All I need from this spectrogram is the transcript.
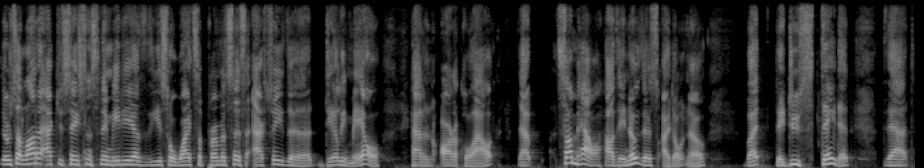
There's a lot of accusations in the media that these are white supremacists. Actually, the Daily Mail had an article out that somehow, how they know this, I don't know, but they do state it that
